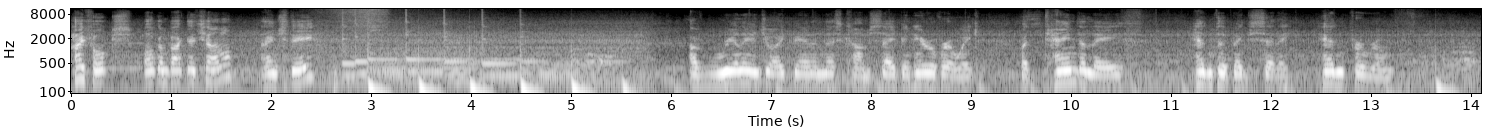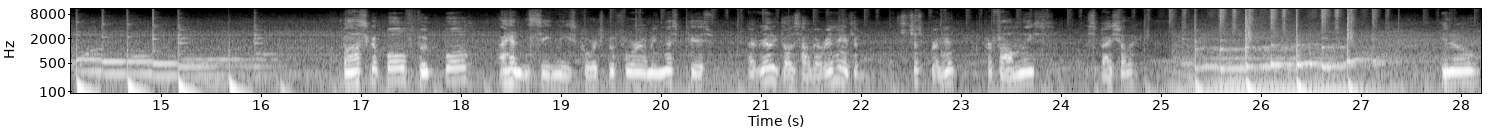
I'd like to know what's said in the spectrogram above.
Hi folks, welcome back to the channel. I'm Steve. I've really enjoyed being in this campsite, been here over a week, but time to leave, heading to the big city, heading for Rome. Basketball, football, I hadn't seen these courts before. I mean this place, it really does have everything. It's, a, it's just brilliant, for families especially. You know,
